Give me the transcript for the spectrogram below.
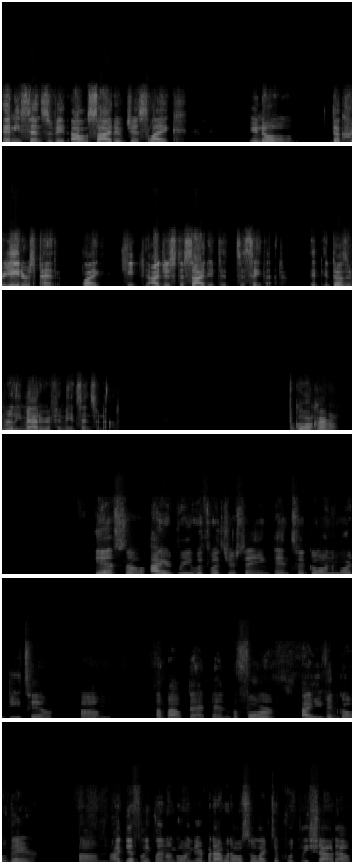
any sense of it outside of just like you know the creator's pen. Like he I just decided to to say that. It it doesn't really matter if it made sense or not. But Go on, Cairo. Yeah, so I agree with what you're saying, and to go into more detail um, about that, and before I even go there, um, I definitely plan on going there. But I would also like to quickly shout out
